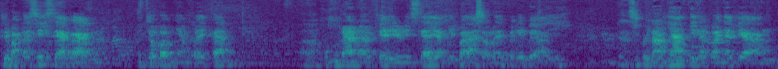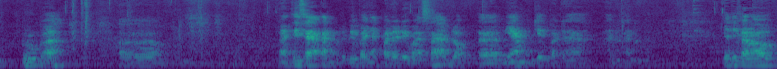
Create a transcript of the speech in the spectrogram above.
Terima kasih, saya akan mencoba menyampaikan uh, penggunaan ARV di Indonesia yang dibahas oleh PDPAI. Dan sebenarnya tidak banyak yang berubah. Uh, nanti saya akan lebih banyak pada dewasa, dokternya mungkin pada anak-anak. Jadi kalau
